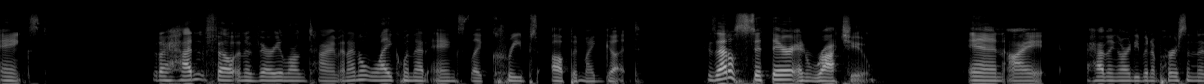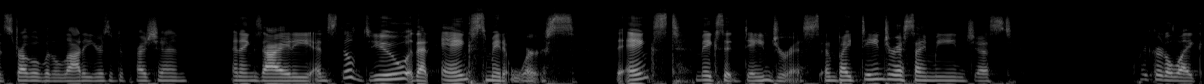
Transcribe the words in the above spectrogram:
angst that I hadn't felt in a very long time. And I don't like when that angst like creeps up in my gut because that'll sit there and rot you. And I, having already been a person that struggled with a lot of years of depression and anxiety and still do, that angst made it worse. The angst makes it dangerous. And by dangerous, I mean just quicker to like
